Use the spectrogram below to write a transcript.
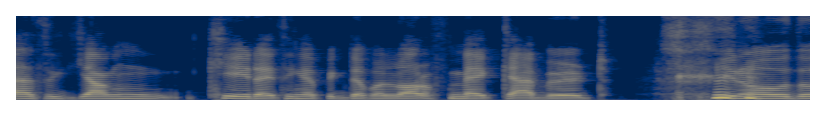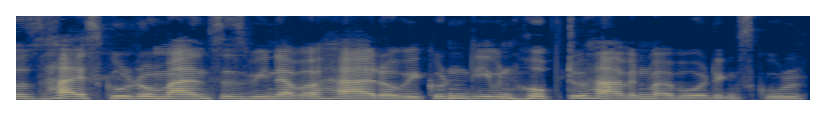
as a young kid, I think I picked up a lot of Meg Cabot. you know those high school romances we never had or we couldn't even hope to have in my boarding school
